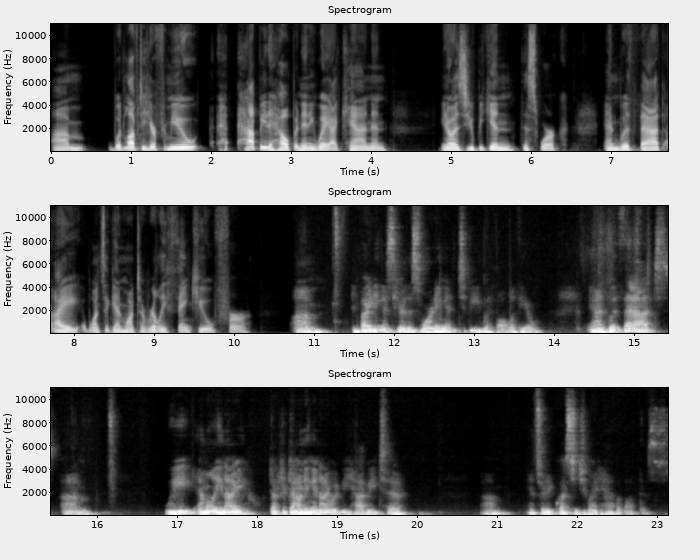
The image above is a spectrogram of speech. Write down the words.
Um, would love to hear from you. H happy to help in any way I can, and you know, as you begin this work. And with that, I once again want to really thank you for um, inviting us here this morning and to be with all of you. And with that, um, we, Emily and I, Dr. Downing and I would be happy to um, answer any questions you might have about this.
